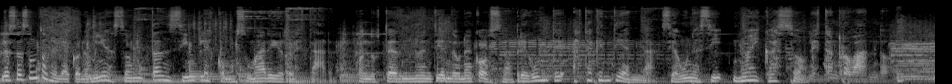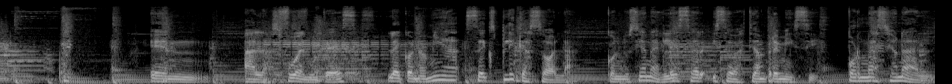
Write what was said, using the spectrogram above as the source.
Los asuntos de la economía son tan simples como sumar y restar. Cuando usted no entiende una cosa, pregunte hasta que entienda. Si aún así no hay caso, le están robando. En A las Fuentes, la economía se explica sola, con Luciana Glesser y Sebastián Premisi, por Nacional.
